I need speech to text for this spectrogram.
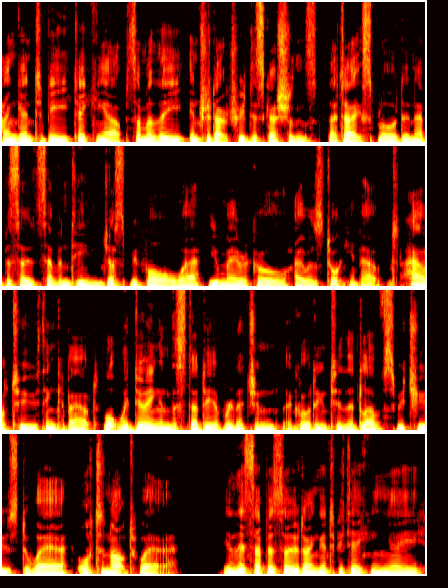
I'm going to be taking up some of the introductory discussions that I explored in episode 17 just before, where you may recall I was talking about how to think about what we're doing in the study of religion according to the gloves we choose to wear or to not wear. In this episode, I'm going to be taking a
